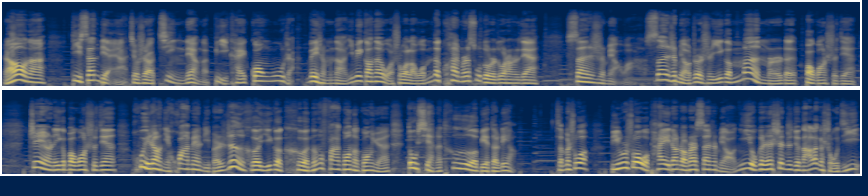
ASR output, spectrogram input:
然后呢？第三点呀，就是要尽量的避开光污染。为什么呢？因为刚才我说了，我们的快门速度是多长时间？三十秒啊，三十秒，这是一个慢门的曝光时间。这样的一个曝光时间，会让你画面里边任何一个可能发光的光源都显得特别的亮。怎么说？比如说我拍一张照片三十秒，你有个人甚至就拿了个手机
